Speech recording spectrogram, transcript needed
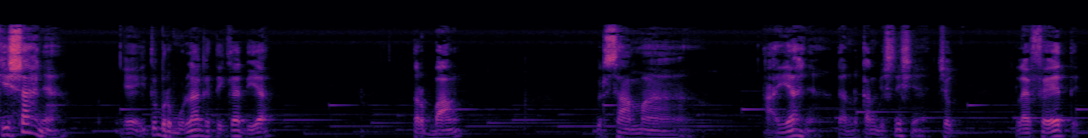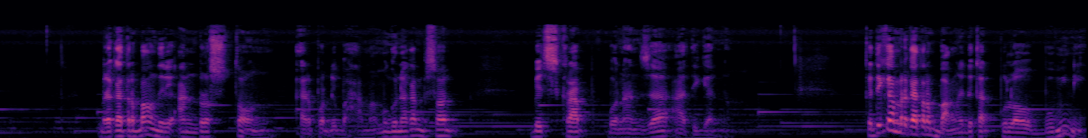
kisahnya ya itu bermula ketika dia terbang bersama ayahnya dan rekan bisnisnya Chuck Levitt. Mereka terbang dari Androston Airport di Bahama menggunakan pesawat Beechcraft Bonanza A36. Ketika mereka terbang di dekat Pulau Bumini,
